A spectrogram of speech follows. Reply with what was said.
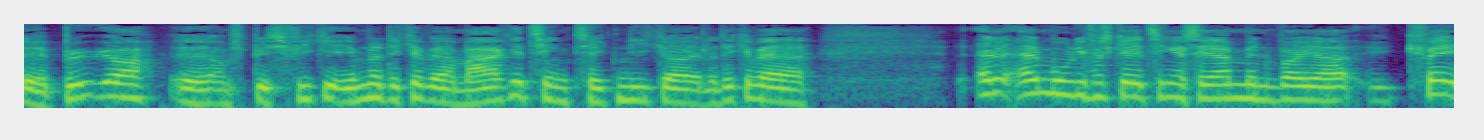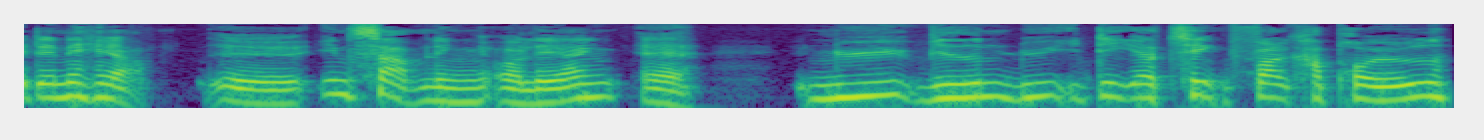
øh, bøger øh, om specifikke emner. Det kan være marketingteknikker, eller det kan være alle, alle mulige forskellige ting, jeg sager, men hvor jeg kvæg denne her øh, indsamling og læring af nye viden, nye idéer, ting folk har prøvet,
